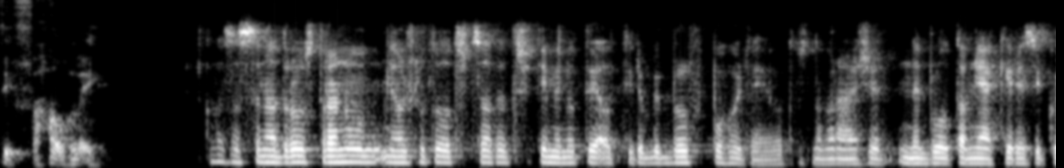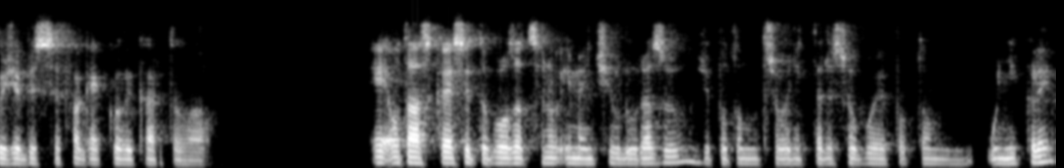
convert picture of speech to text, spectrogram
ty fauly. Ale zase na druhou stranu měl žlutou 33. minuty a od té doby byl v pohodě. Jo? To znamená, že nebylo tam nějaký riziko, že by se fakt jako vykartoval. Je otázka, jestli to bylo za cenu i menšího důrazu, že potom třeba některé souboje potom unikly,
